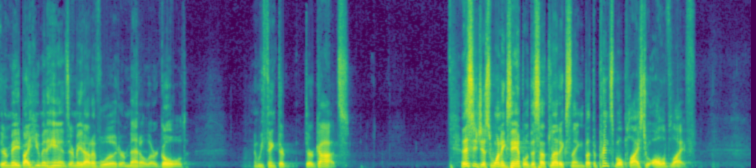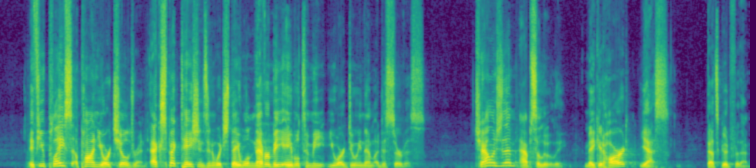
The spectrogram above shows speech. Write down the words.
They're made by human hands. They're made out of wood or metal or gold. And we think they're, they're gods. This is just one example of this athletics thing, but the principle applies to all of life. If you place upon your children expectations in which they will never be able to meet, you are doing them a disservice. Challenge them? Absolutely. Make it hard? Yes. That's good for them.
